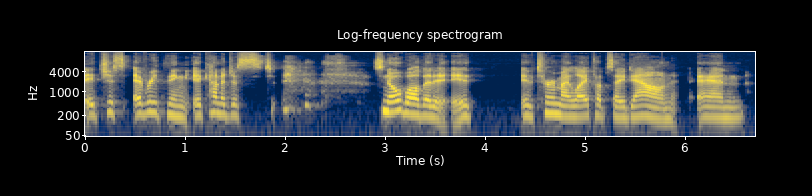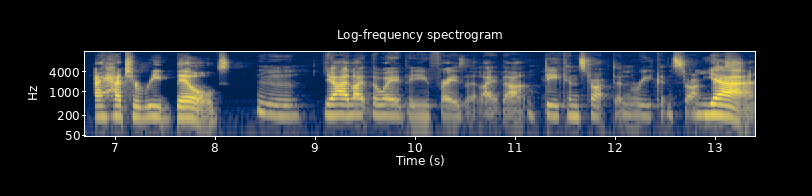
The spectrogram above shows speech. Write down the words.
it just everything, it kind of just snowballed that it, it, it turned my life upside down and I had to rebuild. Mm. Yeah, I like the way that you phrase it like that deconstruct and reconstruct. Yeah.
